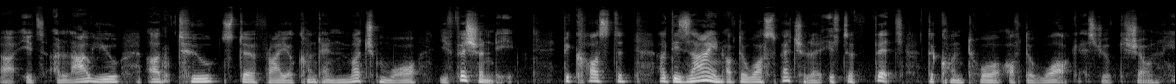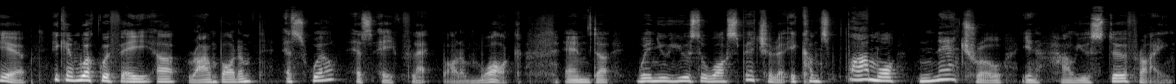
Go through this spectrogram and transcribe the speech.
Uh, it allows you uh, to stir fry your content much more efficiently because the uh, design of the wok spatula is to fit the contour of the wok as you've shown here. It can work with a uh, round bottom as well as a flat bottom wok. And uh, when you use a wok spatula, it comes far more natural in how you stir frying.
